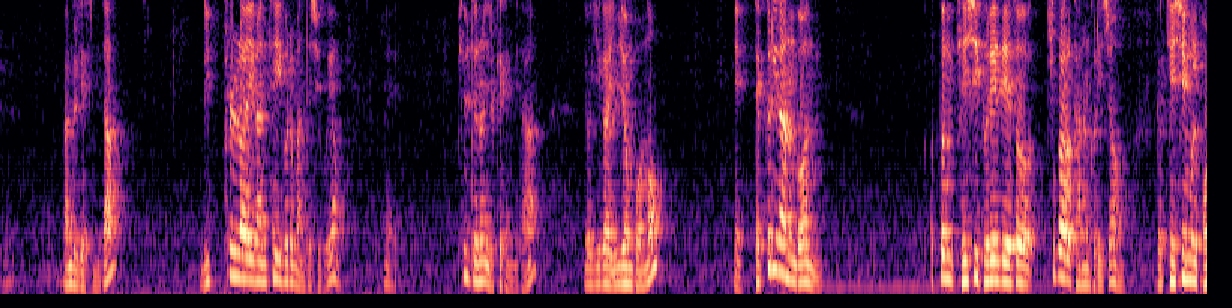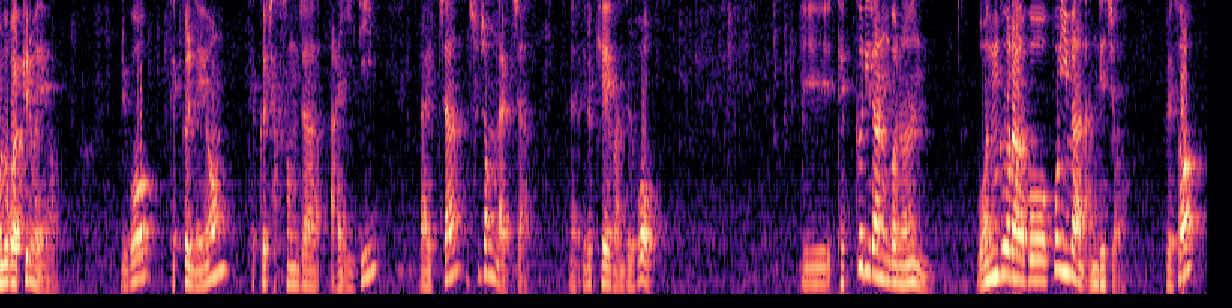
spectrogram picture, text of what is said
만들겠습니다. 리플라이란 테이블을 만드시고요. 예, 필드는 이렇게 됩니다. 여기가 일련 번호. 예, 댓글이라는 건 어떤 게시 글에 대해서 추가로 다는 글이죠. 그러니까 게시물 번호가 필요해요. 그리고 댓글 내용, 댓글 작성자 아이디, 날짜, 수정 날짜 네, 이렇게 만들고 이 댓글이라는 거는 원글하고 꼬이면 안 되죠. 그래서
